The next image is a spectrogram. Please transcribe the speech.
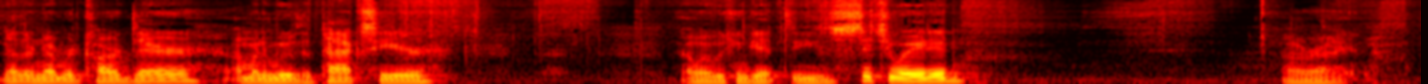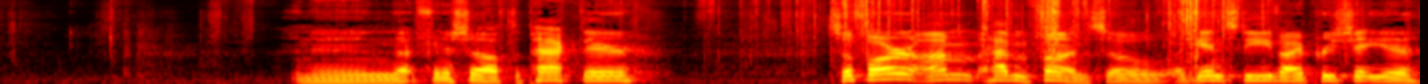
another numbered card there. I'm going to move the packs here. That way we can get these situated. All right. And then that finishes off the pack there. So far, I'm having fun. So again, Steve, I appreciate you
